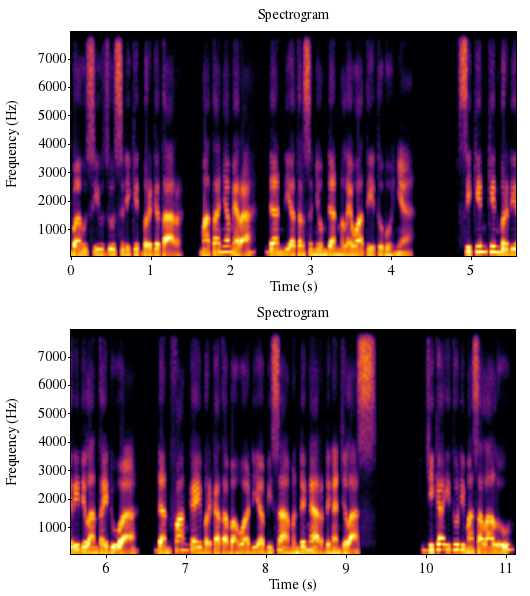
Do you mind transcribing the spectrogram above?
bahu Xiuzu sedikit bergetar, matanya merah, dan dia tersenyum dan melewati tubuhnya. Si Qin Qin berdiri di lantai dua, dan Fang Kai berkata bahwa dia bisa mendengar dengan jelas. Jika itu di masa lalu,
